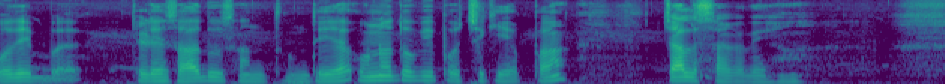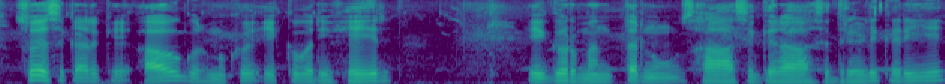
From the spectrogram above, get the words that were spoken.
ਉਹਦੇ ਬ- ਜਿਹੜੇ ਸਾਧੂ ਸੰਤ ਹੁੰਦੇ ਆ, ਉਹਨਾਂ ਤੋਂ ਵੀ ਪੁੱਛ ਕੇ ਆਪਾਂ ਚੱਲ ਸਕਦੇ ਹਾਂ। ਸੋ ਇਸ ਕਰਕੇ ਆਓ ਗੁਰਮੁਖੋ, ਇੱਕ ਵਾਰੀ ਫੇਰ ਇਹ ਗੁਰਮੰਤਰ ਨੂੰ ਸਾਸ ਗਿਰਾਸ ਦ੍ਰਿੜ ਕਰੀਏ,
